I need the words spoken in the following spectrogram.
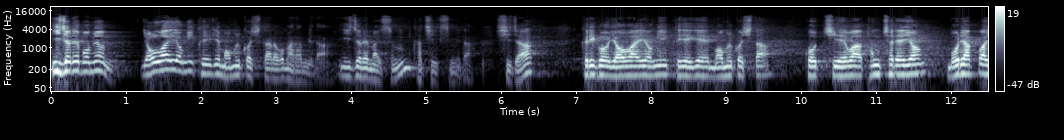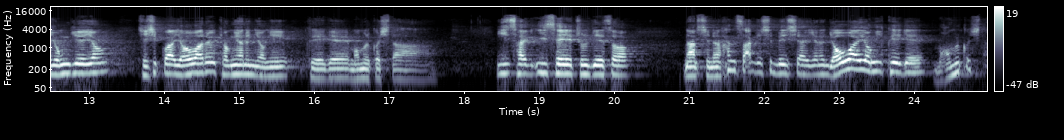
2절에 보면 여호와의 영이 그에게 머물 것이다라고 말합니다. 2절의 말씀 같이 읽습니다. 시작. 그리고 여호와의 영이 그에게 머물 것이다. 곧 지혜와 통찰의 영, 모략과 용기의 영, 지식과 여호와를 경외하는 영이 그에게 머물 것이다. 이세의 줄기에서 나시는 한 싹이신 메시아에게는 여호와의 영이 그에게 머물 것이다.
